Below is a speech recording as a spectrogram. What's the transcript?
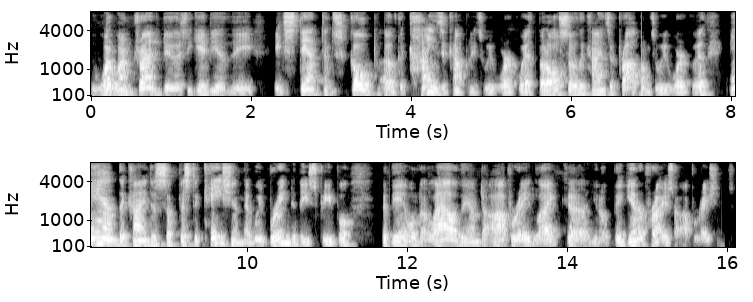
what, what I'm trying to do is to give you the extent and scope of the kinds of companies we work with, but also the kinds of problems we work with, and the kind of sophistication that we bring to these people to be able to allow them to operate like uh, you know big enterprise operations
